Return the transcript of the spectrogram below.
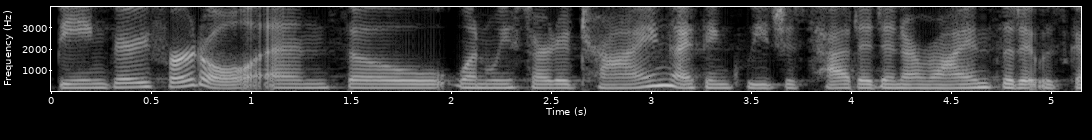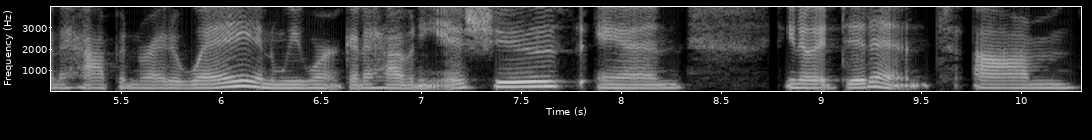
being very fertile. And so when we started trying, I think we just had it in our minds that it was going to happen right away and we weren't going to have any issues. And, you know, it didn't. Um,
